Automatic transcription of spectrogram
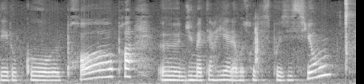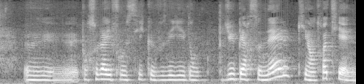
des locaux propres, du matériel à votre disposition. Pour cela, il faut aussi que vous ayez donc du personnel qui l'entretienne.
